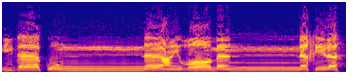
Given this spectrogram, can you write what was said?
إذا كنا عظاما نخرة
